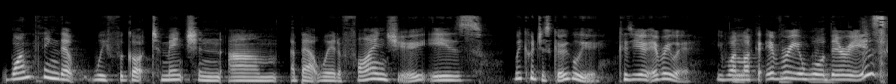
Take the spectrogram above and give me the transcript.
One thing that we forgot to mention um, about where to find you is we could just Google you because you're everywhere. You've won like every award there is,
